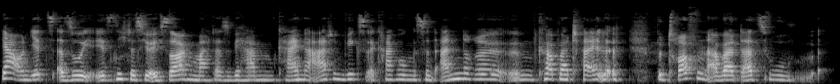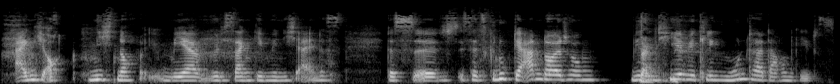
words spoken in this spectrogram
Ja, und jetzt, also jetzt nicht, dass ihr euch Sorgen macht, also wir haben keine Atemwegserkrankungen, es sind andere ähm, Körperteile betroffen, aber dazu eigentlich auch nicht noch mehr, würde ich sagen, gehen wir nicht ein. Das, das, äh, das ist jetzt genug der Andeutung. Wir Danke. sind hier, wir klingen munter, darum geht es.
